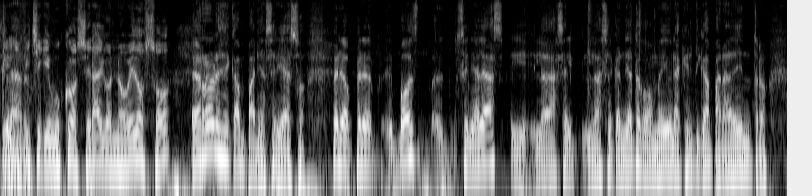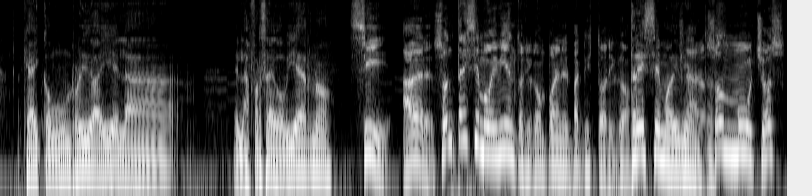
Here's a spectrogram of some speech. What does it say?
Claro. el afiche que buscó será algo novedoso, Errores de campaña sería eso. Pero, pero eh, vos eh, señalás y lo hace, el, lo hace el candidato como medio una crítica para adentro, que hay como un ruido ahí en la, en la fuerza de gobierno. Sí, a ver, son 13 movimientos que componen el pacto histórico. 13 movimientos. Claro, son muchos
